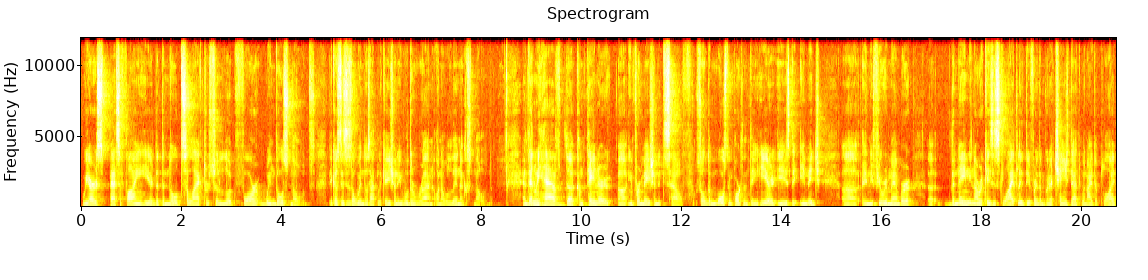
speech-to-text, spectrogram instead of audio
we are specifying here that the node selector should look for Windows nodes because this is a Windows application. It wouldn't run on a Linux node. And then we have the container uh, information itself. So the most important thing here is the image. Uh, and if you remember, uh, the name in our case is slightly different. I'm going to change that when I deploy.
